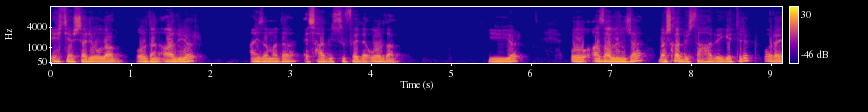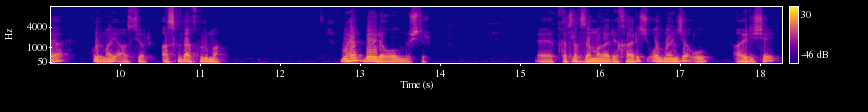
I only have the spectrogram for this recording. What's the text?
İhtiyaçları olan oradan alıyor. Aynı zamanda Eshab-ı Sufe de oradan yiyor. O azalınca başka bir sahabe getirip oraya hurmayı asıyor. Askıda hurma. Bu hep böyle olmuştur. E, kıtlık zamanları hariç olmayınca o ayrı şey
